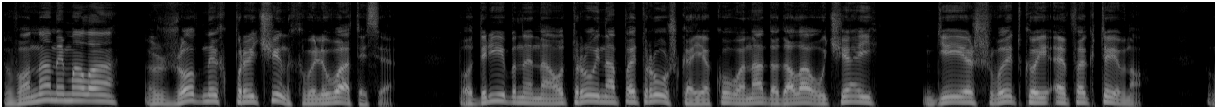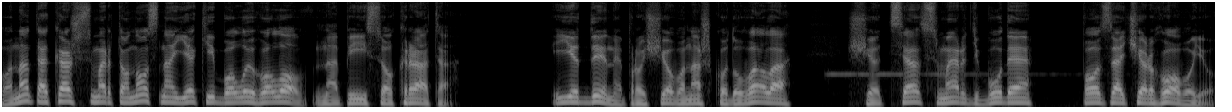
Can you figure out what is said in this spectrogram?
Вона не мала жодних причин хвилюватися. Подрібнена отруйна петрушка, яку вона додала у чай, діє швидко і ефективно. Вона така ж смертоносна, як і болиголов, напій Сократа. Єдине, про що вона шкодувала, що ця смерть буде позачерговою.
